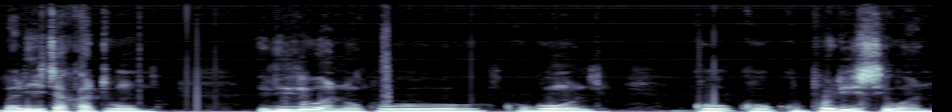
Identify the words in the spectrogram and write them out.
baliyita katumba. Liri wano ku gundi ku- polisi wano.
